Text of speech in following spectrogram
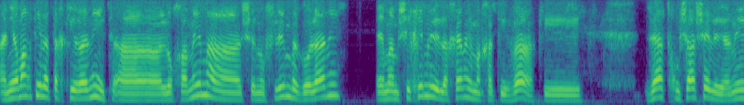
אני אמרתי לתחקירנית, הלוחמים שנופלים בגולני, הם ממשיכים להילחם עם החטיבה, כי זה התחושה שלי. אני,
